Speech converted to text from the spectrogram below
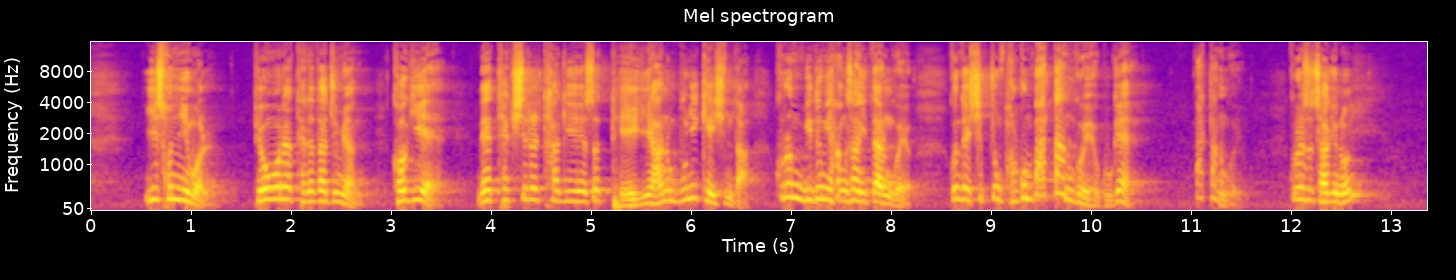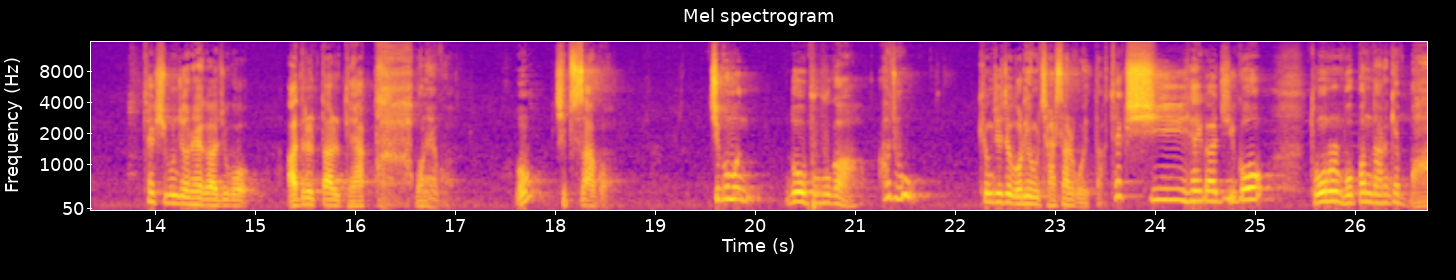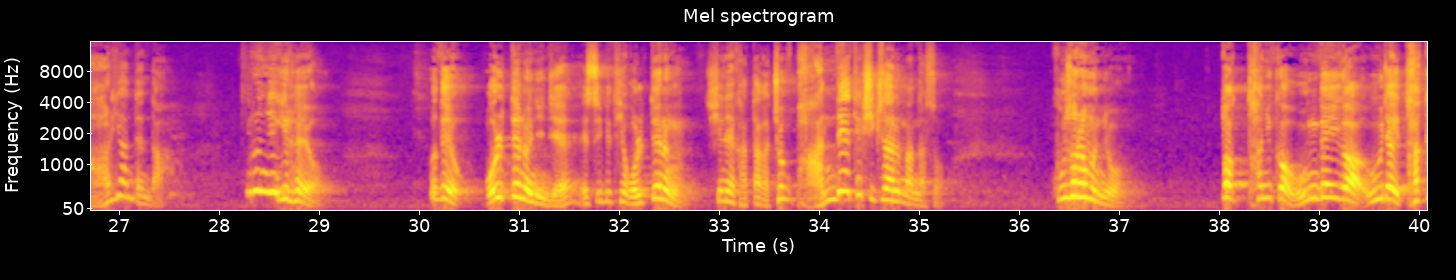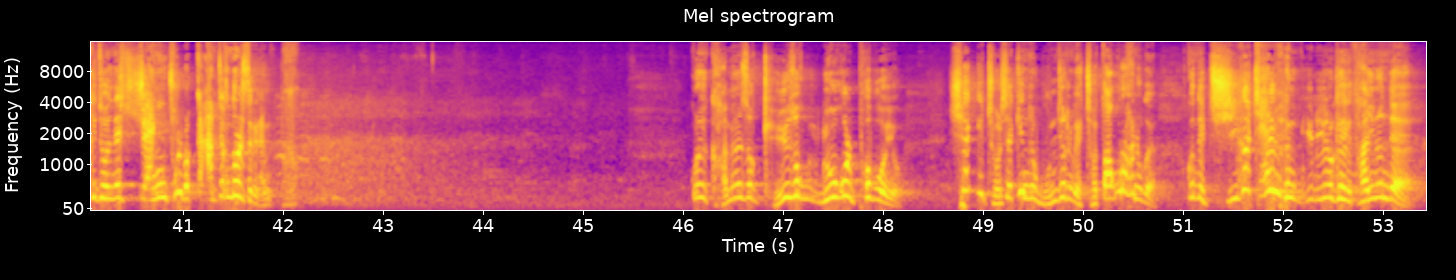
이 손님을 병원에 데려다 주면 거기에 내 택시를 타기 위해서 대기하는 분이 계신다. 그런 믿음이 항상 있다는 거예요. 근데 10중 8구 맞다는 거예요, 그게. 맞다는 거예요. 그래서 자기는 택시 운전해가지고 아들, 딸 대학 다 보내고, 어? 집 사고. 지금은 노 부부가 아주 경제적 어려움 없이 잘 살고 있다. 택시 해가지고 돈을 못 번다는 게 말이 안 된다. 이런 얘기를 해요. 근데 올 때는 이제 SBT에 올 때는 시내 갔다가 정반대 택시 기사를 만났어. 그 사람은요, 딱 타니까 엉덩이가 의자에 닿기 전에 쌩 출발 깜짝 놀랐어, 그냥. 그래 가면서 계속 욕을 퍼부어요. 새끼 저 새끼는 운전을 왜 저따구로 하는 거야. 근데 지가 제일 이렇게 다니는데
